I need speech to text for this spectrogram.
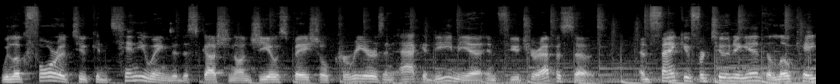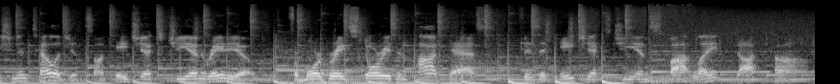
We look forward to continuing the discussion on geospatial careers in academia in future episodes. And thank you for tuning in to Location Intelligence on HXGN Radio. For more great stories and podcasts, visit hxgnspotlight.com.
